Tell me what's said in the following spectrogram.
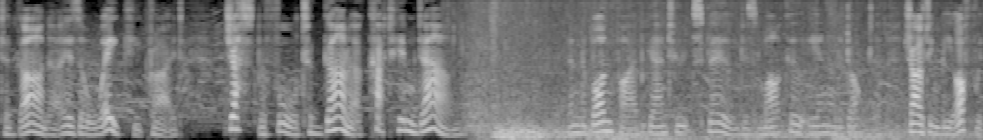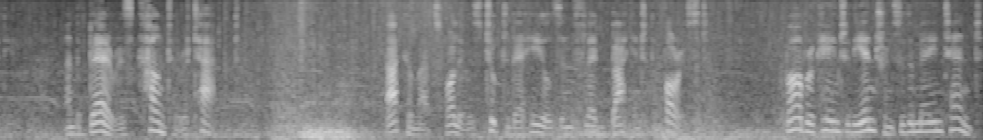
Tegana, is awake, he cried, just before Tegana cut him down. Then the bonfire began to explode as Marco, Ian, and the doctor shouting, Be off with you, and the bearers counter-attacked. Akamat's followers took to their heels and fled back into the forest. Barbara came to the entrance of the main tent.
